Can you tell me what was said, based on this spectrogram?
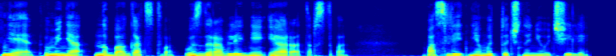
«Нет, у меня на богатство, выздоровление и ораторство. Последнее мы точно не учили».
